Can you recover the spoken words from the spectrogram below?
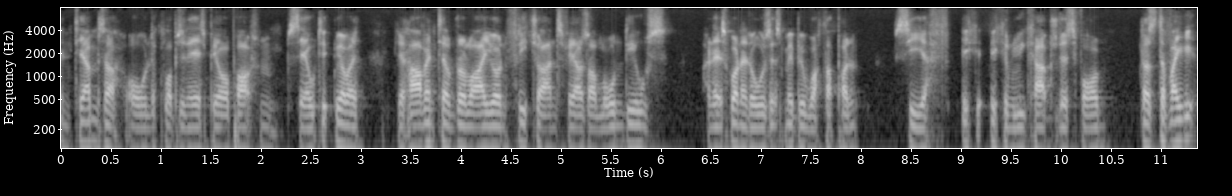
in terms of all the clubs in the SPL apart from Celtic, really, you're having to rely on free transfers or loan deals. And it's one of those that's maybe worth a punt, see if he can recapture his form. There's divide.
